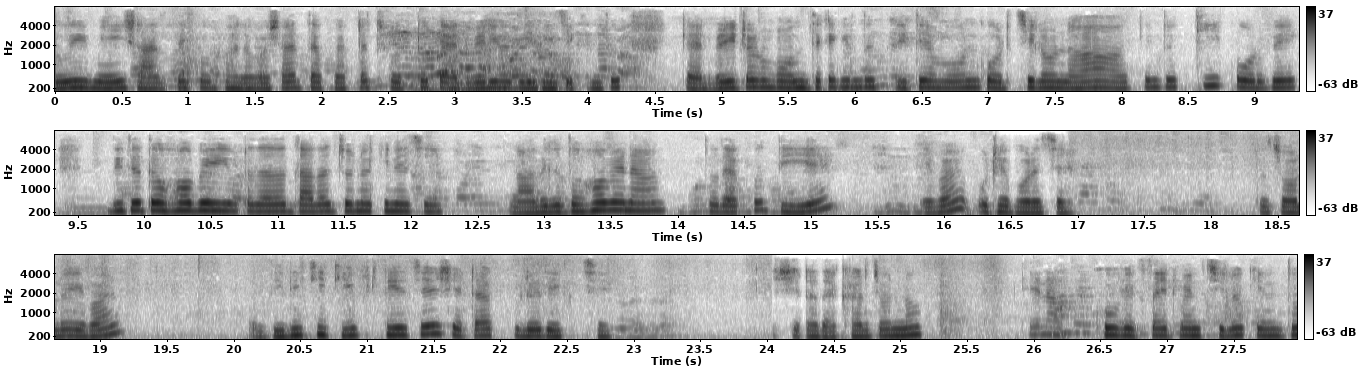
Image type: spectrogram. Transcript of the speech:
দুই মেয়ে সাজতে খুব ভালোবাসে। আর দেখো একটা ছোট্ট ক্যাডবেরিও দিয়ে দিয়েছে কিন্তু ক্যাডবেরিটার মন থেকে কিন্তু দিতে মন করছিল না। কিন্তু কি করবে? দিতে তো হবেই ওটা দাদা দাদার জন্য কিনেছে। না দিলে তো হবে না। তো দেখো দিয়ে এবার উঠে পড়েছে। তো চলো এবার দিদি কি গিফট দিয়েছে সেটা খুলে দেখছে। সেটা দেখার জন্য খুব এক্সাইটমেন্ট ছিল কিন্তু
